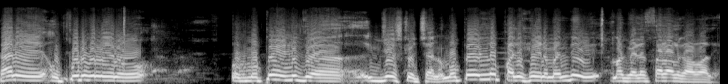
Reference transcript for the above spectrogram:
కానీ ఇప్పుడు నేను ఒక ముప్పై ఇళ్ళు ఇది ఇది చేసుకొచ్చాను. ముప్పై ఇళ్ళు పదిహేను మంది మాకు ఇళ్ళ స్థలాలు కావాలి?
